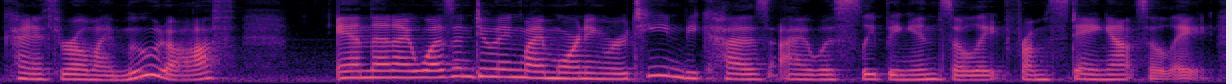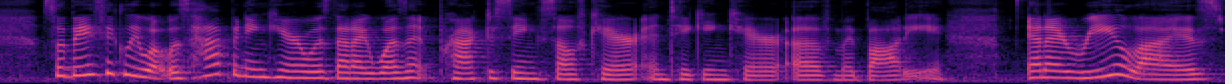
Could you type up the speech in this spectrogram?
kind of throw my mood off. And then I wasn't doing my morning routine because I was sleeping in so late from staying out so late. So basically, what was happening here was that I wasn't practicing self care and taking care of my body. And I realized,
